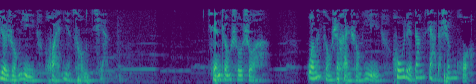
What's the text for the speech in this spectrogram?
越容易怀念从前。钱钟书说：“我们总是很容易忽略当下的生活，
